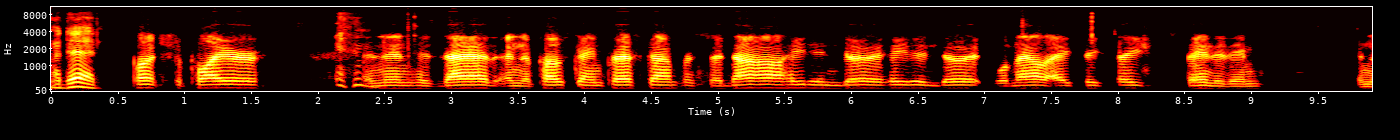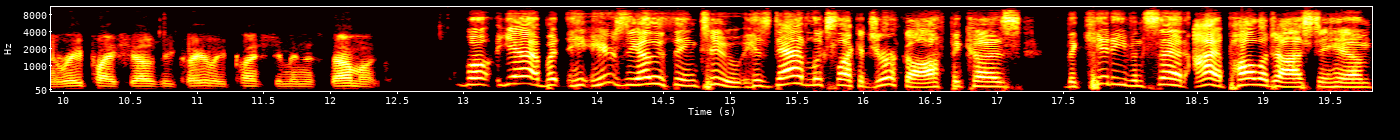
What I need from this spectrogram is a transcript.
I did. punched a player, and then his dad in the post game press conference said, "No, he didn't do it. He didn't do it." Well, now the ACC suspended him, and the replay shows he clearly punched him in the stomach. Well, yeah, but he- here's the other thing too. His dad looks like a jerk off because the kid even said, "I apologized to him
